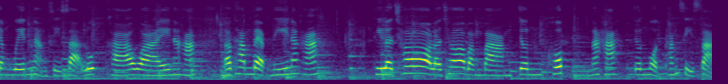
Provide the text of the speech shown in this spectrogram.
ยังเว้นหนังศีรษะลูกค้าไว้นะคะ เราทำแบบนี้นะคะ ทีละช่อละช่อบางๆ จนครบนะคะ จนหมดทั้งศีรษะ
